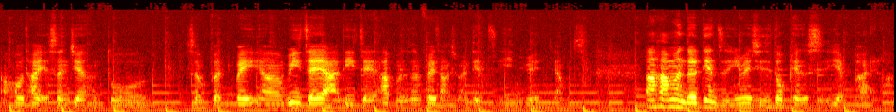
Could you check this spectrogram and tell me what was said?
然后他也身兼很多身份，V 呃 VJ 啊 DJ，他本身非常喜欢电子音乐这样子。那他们的电子音乐其实都偏实验派啦，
